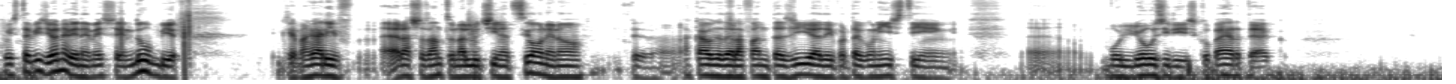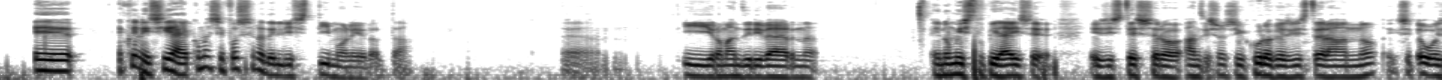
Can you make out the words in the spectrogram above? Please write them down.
questa visione viene messa in dubbio che magari era soltanto un'allucinazione, no? Per, a causa della fantasia dei protagonisti eh, vogliosi di scoperte, ecco. E, e, quindi sì, è come se fossero degli stimoli in realtà, eh, i romanzi di Verne. E non mi stupirei se esistessero, anzi sono sicuro che esisteranno, o,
